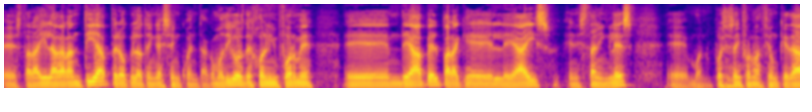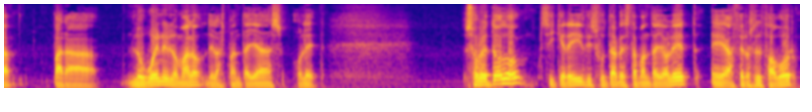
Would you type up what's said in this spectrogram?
estará ahí la garantía, pero que lo tengáis en cuenta. Como digo, os dejo el informe eh, de Apple para que leáis, está en inglés, bueno, pues esa información que da para lo bueno y lo malo de las pantallas OLED. Sobre todo, si queréis disfrutar de esta pantalla OLED, eh, haceros el favor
